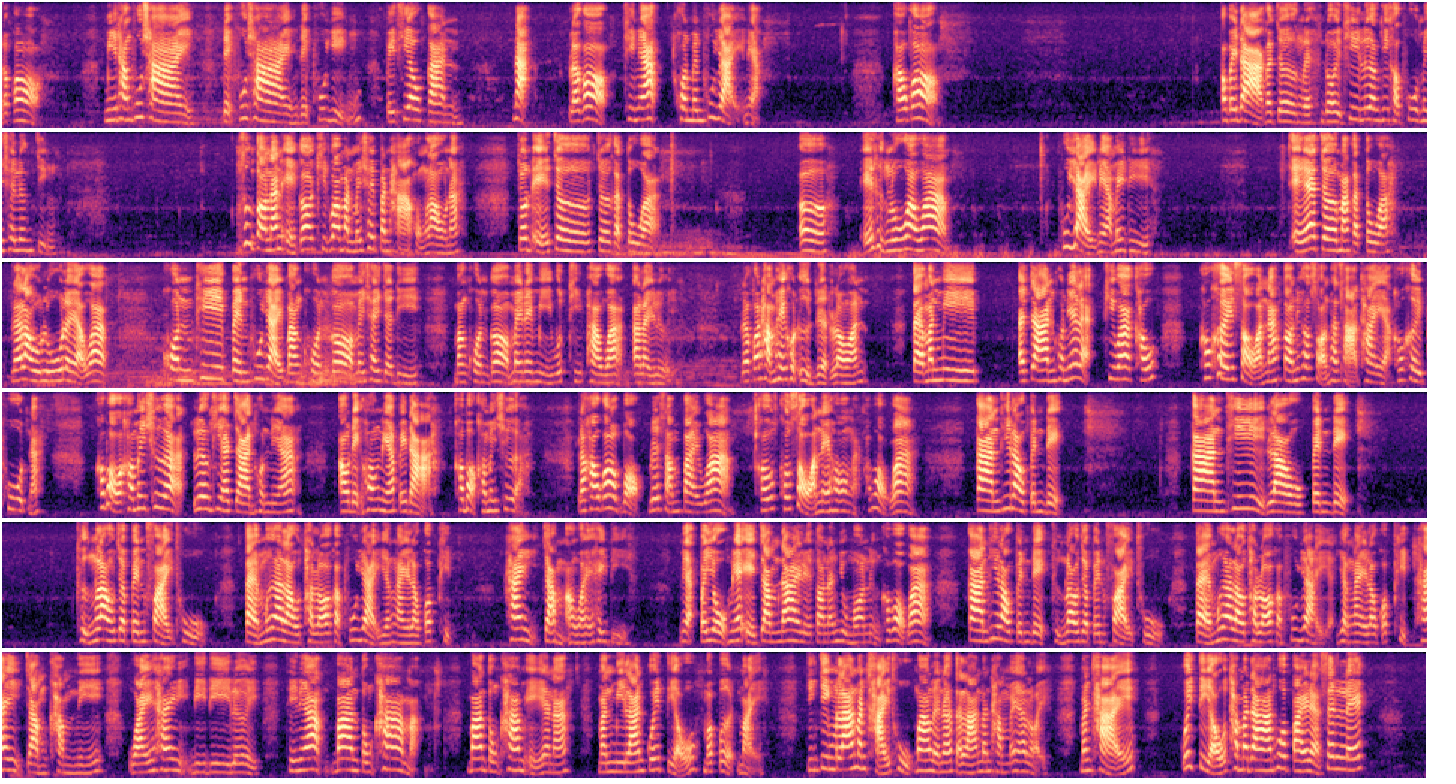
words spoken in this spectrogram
แล้วก็มีทั้งผู้ชาย เด็กผู้ชาย เด็กผู้หญิงไปเที่ยวกันน่ะ แล้วก็ทีเนี้ยคนเป็นผู้ใหญ่เนี่ยเขาก็ เอาไปด่ากระเจิงเลย โดยที่เรื่องที่เขาพูดไม่ใช่เรื่องจริง ซึ่งตอนนั้นเอ๋ก็คิดว่ามันไม่ใช่ปัญหาของเรานะ จนเอ๋เจอเจอกับตัว เออ เอ๋ถึงรู้ว่าว่า ผู้ใหญ่เนี่ยไม่ดี เอ๋เจอมากับตัว แล้วเรารู้เลยอะว่า คนที่เป็นผู้ใหญ่บางคนก็ไม่ใช่จะดี บางคนก็ไม่ได้มีวุฒิภาวะอะไรเลย แล้วก็ทำให้คนอื่นเดือดร้อน แต่มันมีอาจารย์คนนี้แหละ ที่ว่าเขาเขาเคยสอนนะ ตอนที่เขาสอนภาษาไทยอะ่ะเขาเคยพูดนะเขาบอกว่าเขาไม่เชื่อเรื่องที่อาจารย์คนเนี้ยเอาเด็กห้องเนี้ยไปด่าเขาบอกเขาไม่เชื่อ แล้วเขาก็บอกด้วยซ้ำไปว่าเขาเขาสอนในห้องอะ่ะเขาบอกว่า การที่เราเป็นเด็ก การที่เราเป็นเด็ก ถึงเราจะเป็นฝ่ายถูก แต่เมื่อเราทะเลาะกับผู้ใหญ่ยังไงเราก็ผิดให้จำเอาไว้ให้ดี เนี่ยประโยคนี้เอ๋จำได้เลยตอนนั้นอยู่มหนึ่งเขาบอกว่า การที่เราเป็นเด็กถึงเราจะเป็นฝ่ายถูก แต่เมื่อเราทะเลาะกับผู้ใหญ่ยังไงเราก็ผิดให้จำคำนี้ไว้ให้ดี ๆ เลย ทีเนี้ยบ้านตรงข้ามอะ บ้านตรงข้ามเอ๋นะ มันมีร้านก๋วยเตี๋ยวมาเปิดใหม่ จริง ๆ ร้านมันขายถูกมากเลยนะ แต่ร้านมันทำไม่อร่อย มันขายก๋วยเตี๋ยวธรรมดาทั่วไปแหละ เส้นเล็ก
